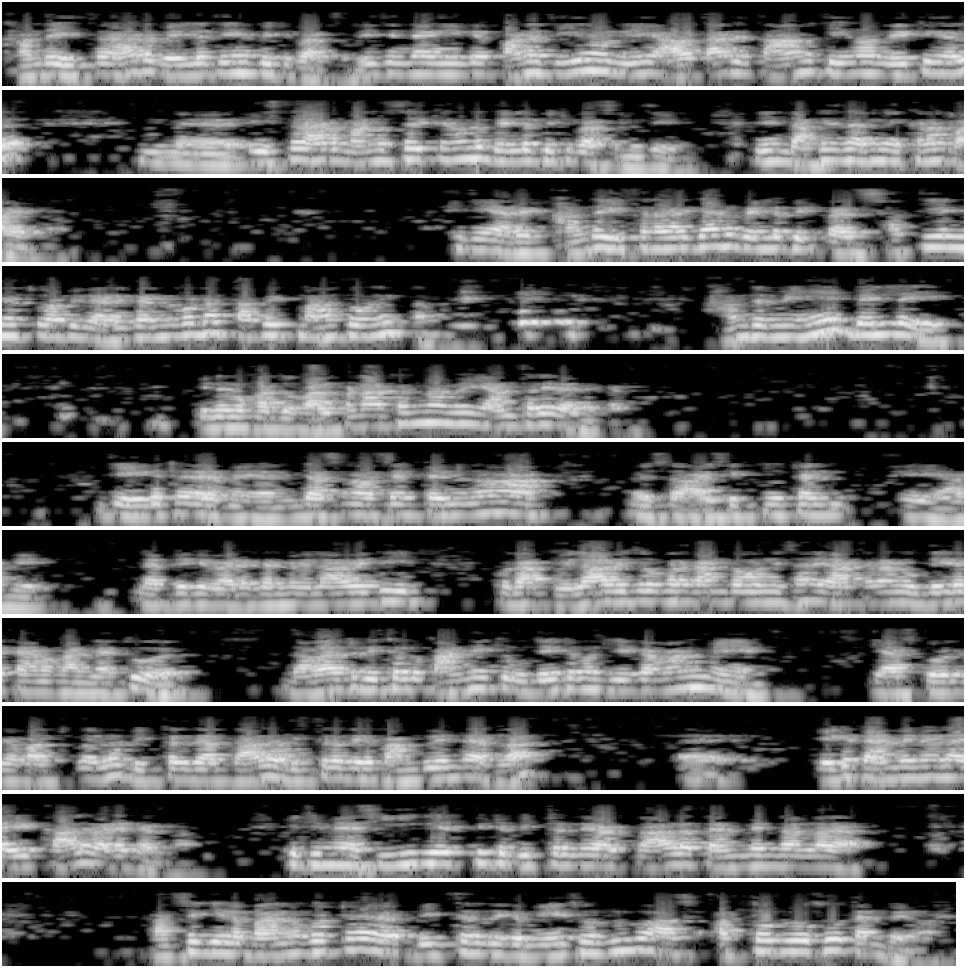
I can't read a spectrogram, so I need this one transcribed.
කඳ ඉස්සරහට බෙල්ල තියෙන පිටිපස්ස. ඉතින් දැන් මේක පණ තියෙනවා මේ අවතාරේ තාම තියෙනවා වේටිකල ඉස්සරහට මිනිස්සෙක් කෙනෙකුට බෙල්ල පිටිපස්සෙන් තියෙනවා. ඉතින් දකින දකින එකන බය වෙනවා. ඉතින් අර කඳ ඉස්සරහට ගියාට බෙල්ල පිටපස්ස සතියෙන් නැතුව අපි වැඩ කරනකොටත් අපිත් මහතෝනේ තමයි. කඳ මෙහෙ බෙල්ල ඒ. වෙන මොකද්ද කල්පනා කරනවා මේ යන්ත්‍රය වැඩ කරනවා. ඉතින් ඒකට මේ නිදර්ශන වශයෙන් පෙන්නනවා ආයිසෙක් නිව්ටන් ඒ ආගේ ලැබ් එකේ වැඩ කරන වෙලාවේදී ගොඩක් වෙලා විතර කර ගන්න ඕන නිසා යා කරන්න උදේට කෑම ගන්න නැතුව දවල්ට විතරලු කන්නේ ඒ උදේටම ගිය ගමන් මේ ගෑස් කෝල් එක පත්තු කරලා බිත්තර දෙකක් දාලා බිත්තර දෙක තම්බ වෙන්න ඇරලා ඒක තැම් වෙන වෙලාව ඒ කාලේ වැඩ කරනවා. ඉතින් මම සීරියස් පිට පිටර දෙකක් දාලා තැම් වෙන්නලා පස්සේ කියලා බලනකොට පිටර දෙක මේසොරුළු අත්ොරුලෝසෝ තැම් වෙනවා.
